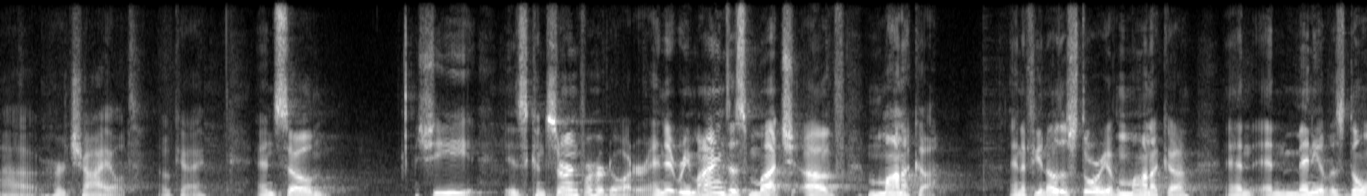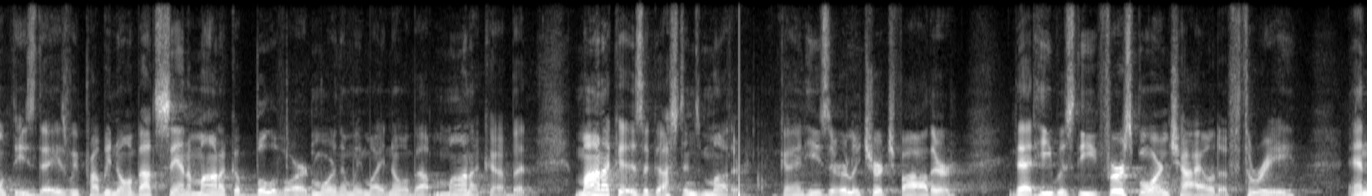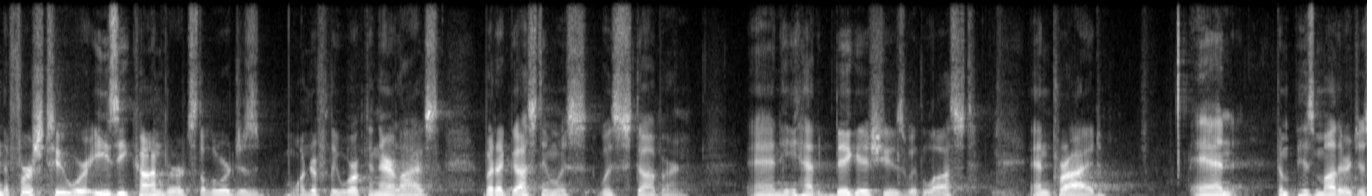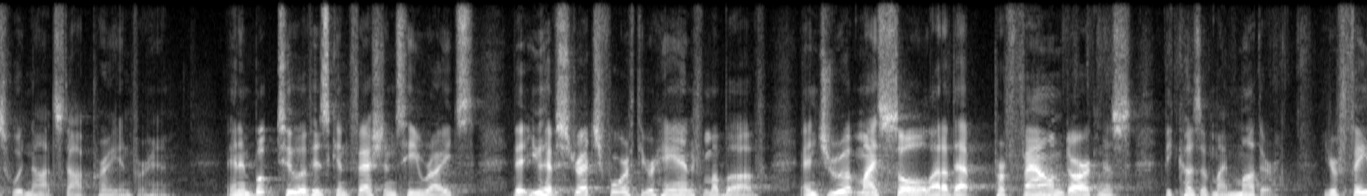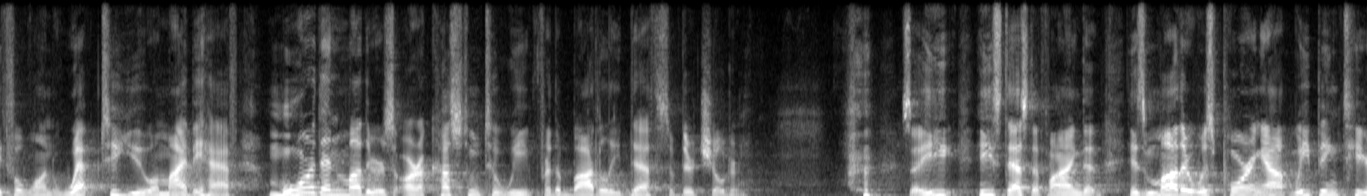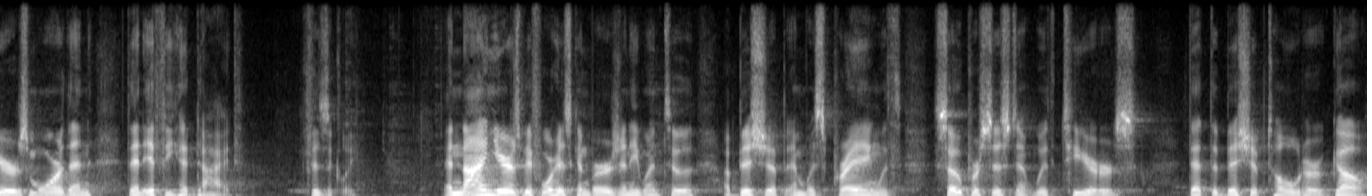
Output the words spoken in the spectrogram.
uh, her child, okay? And so she is concerned for her daughter. And it reminds us much of Monica. And if you know the story of Monica, and, and many of us don't these days, we probably know about Santa Monica Boulevard more than we might know about Monica. But Monica is Augustine's mother, okay, and he's the early church father, that he was the firstborn child of three, and the first two were easy converts. The Lord just wonderfully worked in their lives. But Augustine was, was stubborn, and he had big issues with lust and pride. And the, his mother just would not stop praying for him. And in book two of his Confessions, he writes that you have stretched forth your hand from above and drew up my soul out of that profound darkness because of my mother. Your faithful one wept to you on my behalf more than mothers are accustomed to weep for the bodily deaths of their children. so he, he's testifying that his mother was pouring out weeping tears more than than if he had died physically. And nine years before his conversion, he went to a bishop and was praying with so persistent with tears that the bishop told her, Go.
